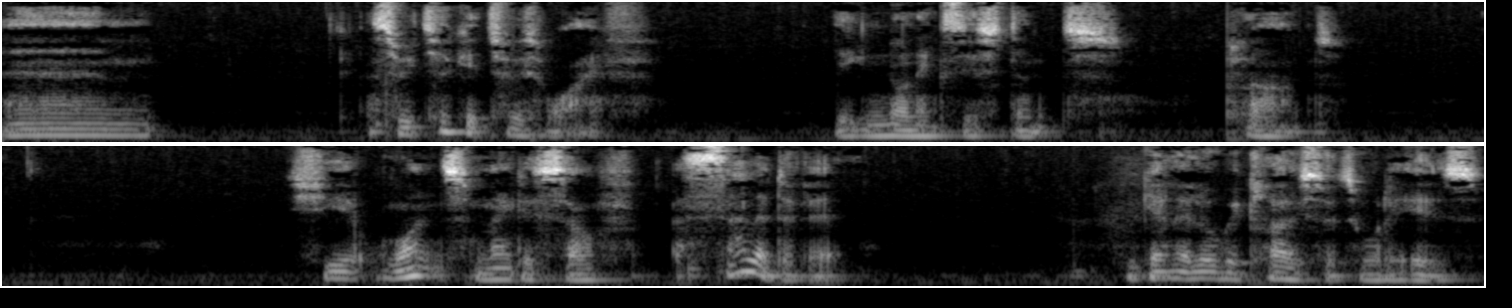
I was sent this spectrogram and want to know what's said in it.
Um, so he took it to his wife, the non existent plant. She at once made herself a salad of it. We're getting a little bit closer to what it is.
